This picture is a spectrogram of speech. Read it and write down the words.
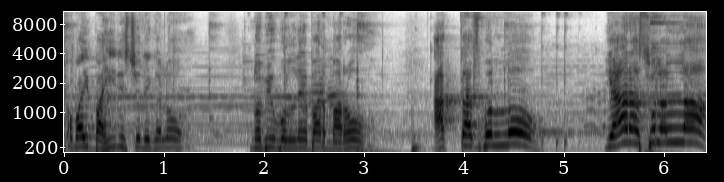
সবাই বাহিরে চলে গেল। নবী বললে, এবার মারো। আক্কাস বলল, ইয়া রাসূলুল্লাহ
